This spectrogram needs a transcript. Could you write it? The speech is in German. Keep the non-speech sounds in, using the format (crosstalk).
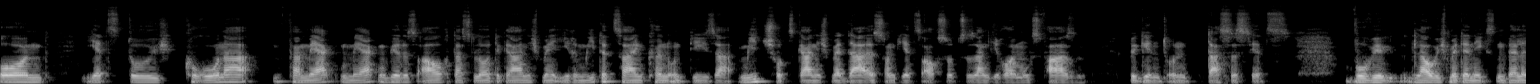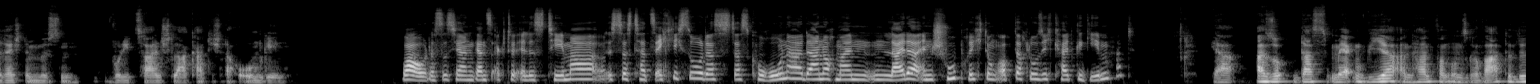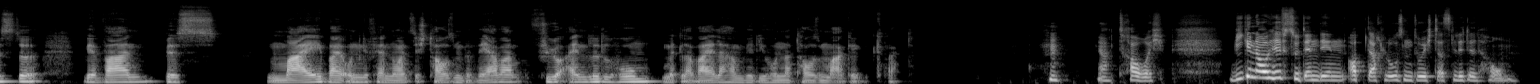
und jetzt durch Corona vermerken, merken wir das auch, dass Leute gar nicht mehr ihre Miete zahlen können und dieser Mietschutz gar nicht mehr da ist und jetzt auch sozusagen die Räumungsphasen beginnt. Und das ist jetzt, wo wir, glaube ich, mit der nächsten Welle rechnen müssen, wo die Zahlen schlagartig nach oben gehen. Wow, das ist ja ein ganz aktuelles Thema. Ist das tatsächlich so, dass, dass Corona da nochmal leider einen Schub Richtung Obdachlosigkeit gegeben hat? Ja, also das merken wir anhand von unserer Warteliste. Wir waren bis Mai bei ungefähr 90.000 Bewerbern für ein Little Home. Mittlerweile haben wir die 100.000 Marke geknackt. Hm, ja, traurig. Wie genau hilfst du denn den Obdachlosen durch das Little Home?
